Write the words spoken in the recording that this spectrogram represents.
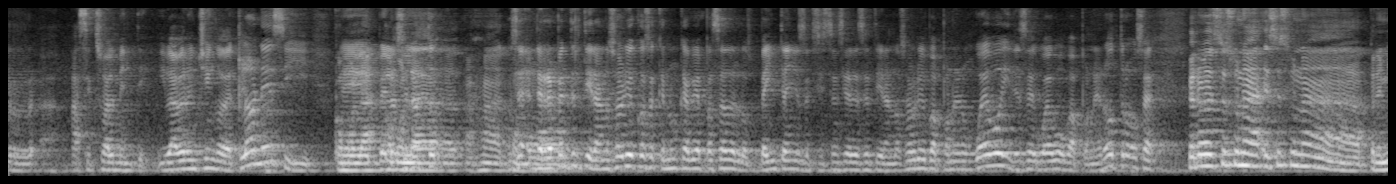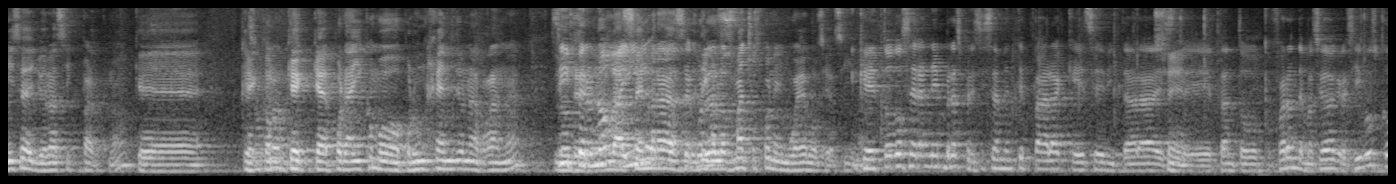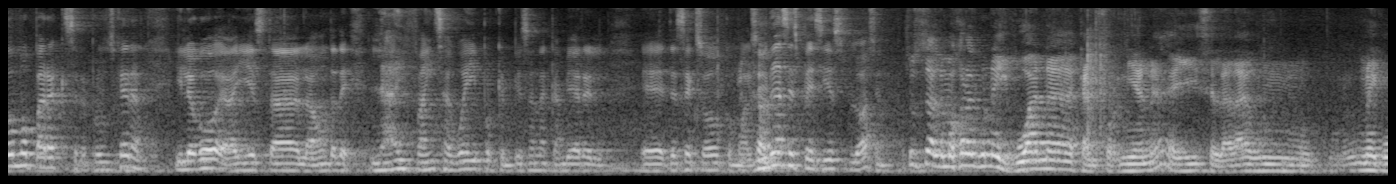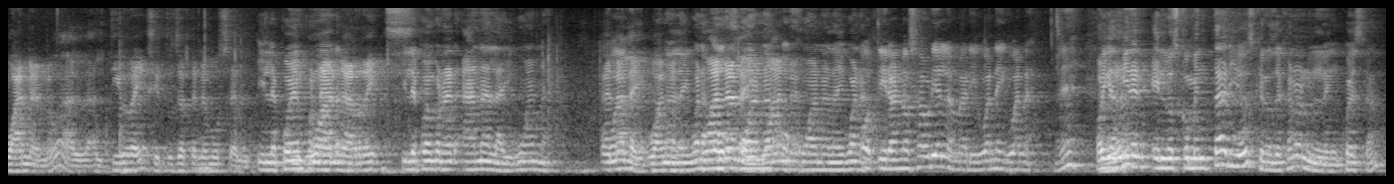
asexualmente. Y va a haber un chingo de clones y Como eh, la. Como la ajá, o sea, de repente el tiranosaurio, cosa que nunca había pasado en los 20 años de existencia de ese tiranosaurio, va a poner un huevo y de ese huevo va a poner otro. O sea, Pero eso es una, esa es una premisa de Jurassic Park, ¿no? Que- que por ahí como por un gen de una rana. Sí, pero no, Las ahí hembras, los machos ponen huevos y así. ¿no? Que todos eran hembras precisamente para que se evitara Sí. este, tanto que fueran demasiado agresivos como para que se reprodujeran. Y luego ahí está la onda de life finds a way porque empiezan a cambiar el eh, de sexo como Exacto. algunas especies lo hacen. Entonces, a lo mejor alguna iguana californiana, ahí se la da un- una iguana, ¿no? Al, al T-Rex, y entonces ya tenemos el Y le pueden iguana poner- Rex. Y le pueden poner Ana la iguana. Ana la iguana. Ana la iguana. Juana o, la Juana, iguana. o Juana la iguana. O tiranosauria la marihuana iguana. ¿eh? Oigan, miren, en los comentarios que nos dejaron en la encuesta,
